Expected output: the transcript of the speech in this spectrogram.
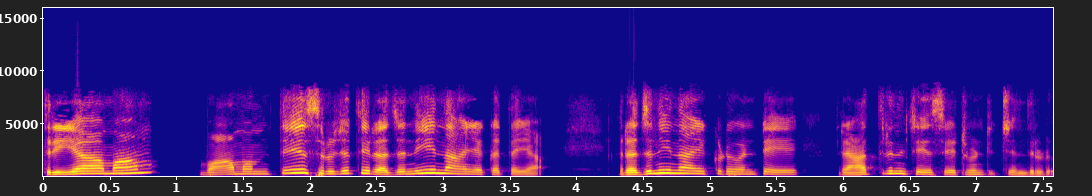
త్రియామాం వామంతే సృజతి రజనీ నాయకతయ రజనీ నాయకుడు అంటే రాత్రిని చేసేటువంటి చంద్రుడు.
